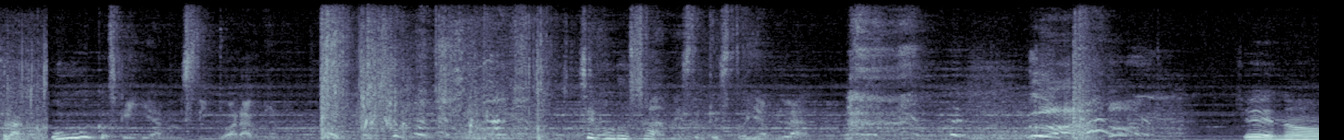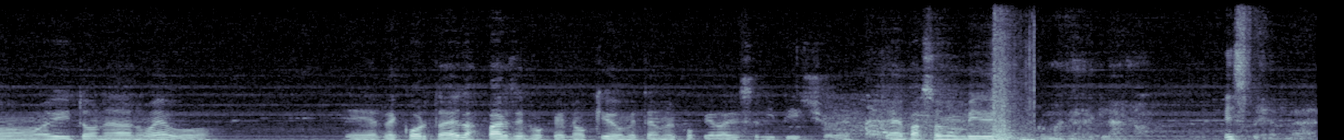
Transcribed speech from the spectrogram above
Flaco. Uy, cosquilla, instinto arácnido. Seguro sabes de qué estoy hablando. Che, no editó nada nuevo. Eh, recortaré las partes porque no quiero meterme el copyright de Sony Picture, eh. Ya me pasó en un video. ¿Cómo de arreglarlo? Es verdad.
